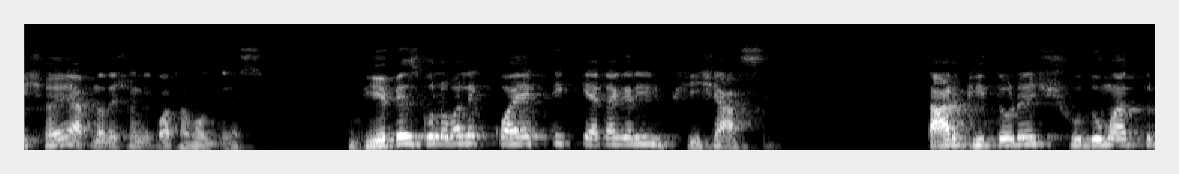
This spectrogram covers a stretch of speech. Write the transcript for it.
বিষয়ে আপনাদের সঙ্গে কথা বলতে যাচ্ছি। ভিএফএস গ্লোবালে কয়েকটি ক্যাটাগরির ভিসা আছে। তার ভিতরে শুধুমাত্র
